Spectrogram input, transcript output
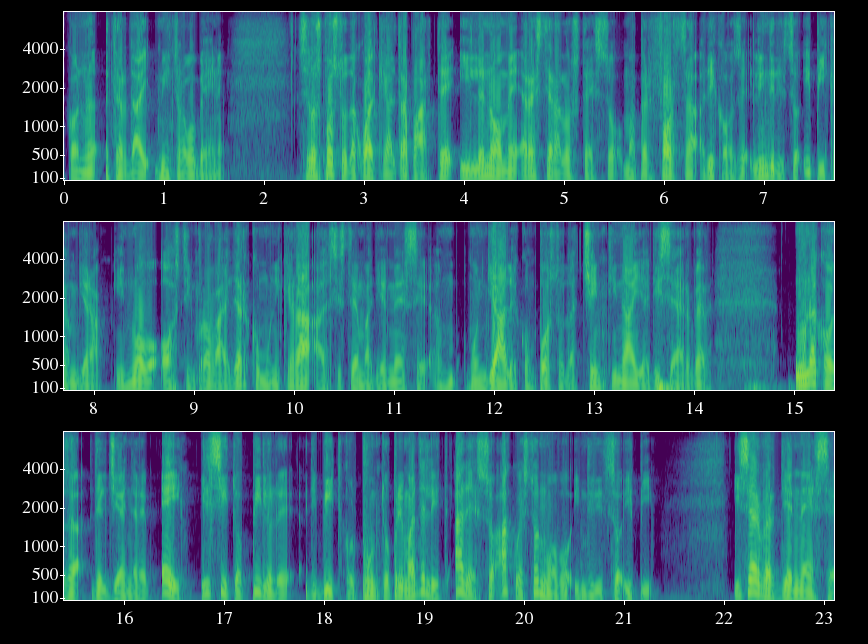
Con Terdai mi trovo bene. Se lo sposto da qualche altra parte, il nome resterà lo stesso, ma per forza di cose l'indirizzo IP cambierà. Il nuovo hosting provider comunicherà al sistema DNS mondiale composto da centinaia di server una cosa del genere. Ehi, il sito pillole di bit col punto prima delete adesso ha questo nuovo indirizzo IP. I server DNS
